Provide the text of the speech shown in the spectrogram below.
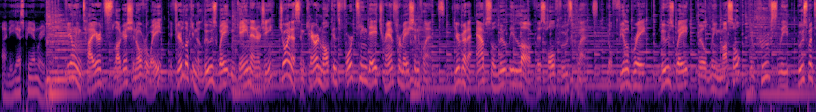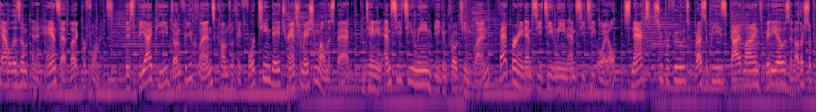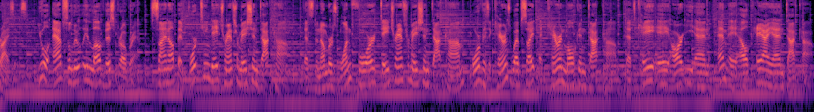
on ESPN Radio. Feeling tired, sluggish, and overweight? If you're looking to lose weight and gain energy, join us in Karen Malkin's 14 day transformation cleanse. You're going to absolutely love this Whole Foods cleanse. You'll feel great, lose weight, build lean muscle, improve sleep, boost metabolism, and enhance athletic performance. This VIP Done For You cleanse comes with a 14 day transformation wellness bag containing MCT Lean Vegan Protein Blend, fat burning MCT Lean MCT Oil, snacks, superfoods, recipes, guidelines, videos, and other surprises. You will absolutely love this program. Sign up at 14daytransformation.com. That's the numbers 14daytransformation.com or visit Karen's website at karenmalkin.com. That's K A R E N M A L K I N.com.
